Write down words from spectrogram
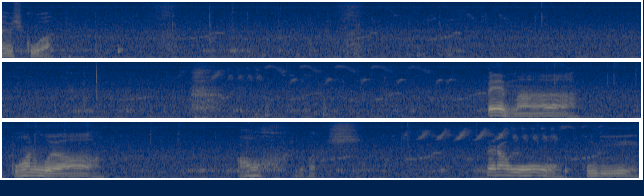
하요 식구가? 빼 임마. 뭐 하는 거야? 아우 이거 봐라 씨. 빼라고 공기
